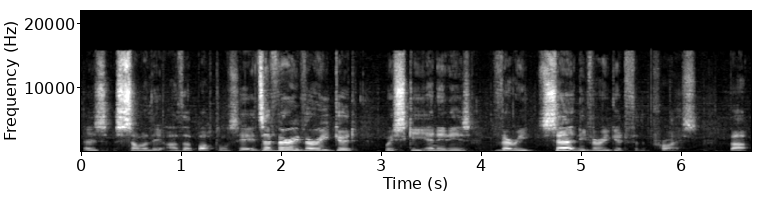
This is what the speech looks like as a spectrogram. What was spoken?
as some of the other bottles here. It's a very, very good whiskey and it is very, certainly very good for the price. But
